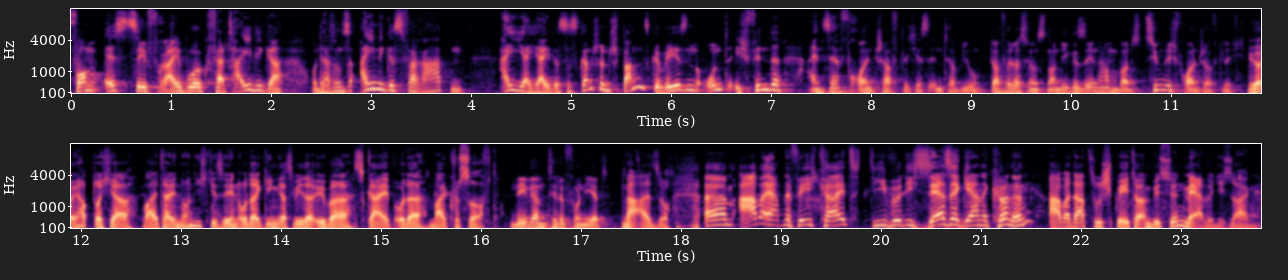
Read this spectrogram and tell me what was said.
vom SC Freiburg, Verteidiger. Und er hat uns einiges verraten. Eieiei, das ist ganz schön spannend gewesen und ich finde ein sehr freundschaftliches Interview. Dafür, dass wir uns noch nie gesehen haben, war das ziemlich freundschaftlich. Ja, ihr habt euch ja weiterhin noch nicht gesehen oder ging das wieder über Skype oder Microsoft? Nee, wir haben telefoniert. Na also. Ähm, aber er hat eine Fähigkeit, die würde ich sehr, sehr gerne können, aber dazu später ein bisschen mehr, würde ich sagen.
